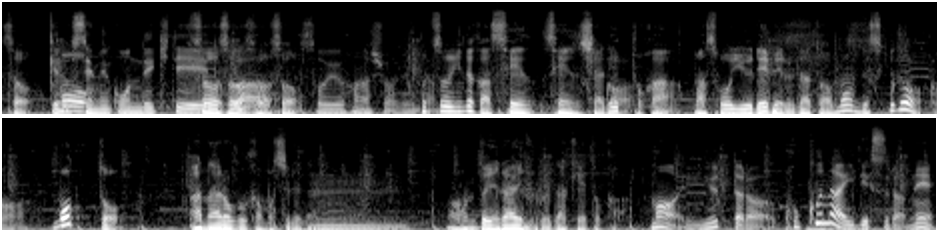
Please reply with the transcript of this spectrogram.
そう。けど攻め込んできてとかそうそうそうそう。いう話は全然。普通にだから戦戦車でとか、まあ、そういうレベルだとは思うんですけどか。もっとアナログかもしれうない、ん。まあ本当にライフルだけとか、まあ言ったら国内ですらね、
